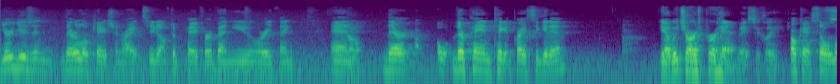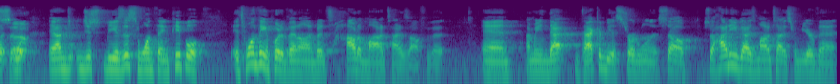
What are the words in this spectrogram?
you're using their location, right? So you don't have to pay for a venue or anything, and No. they're they're paying ticket price to get in. Yeah, we charge per head basically. Okay, so, let, So- and I'm just because this is one thing people. It's one thing to put an event on, but it's how to monetize off of it. And I mean that that can be a struggle in itself. So how do you guys monetize from your event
